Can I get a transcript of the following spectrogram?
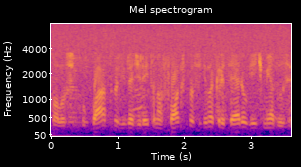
Solo 54, livre à direita na Fox, prosseguindo a critério, gate meia dúzia.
